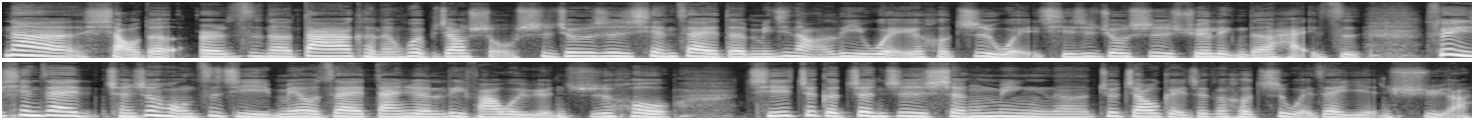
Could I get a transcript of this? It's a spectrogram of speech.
那小的儿子呢，大家可能会比较熟悉，就是现在的民进党立委何志伟，其实就是薛玲的孩子。所以现在陈胜鸿自己没有在担任立法委员之后，其实这个政治生命呢，就交给这个何志伟在延续啊。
